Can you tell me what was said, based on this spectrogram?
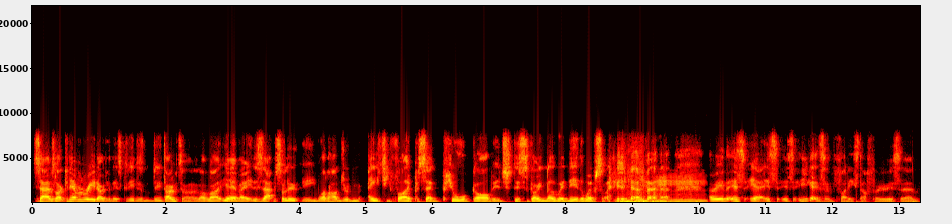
Sam's like, can you have a read over this because he doesn't do Dota? And I'm like, yeah, mate, this is absolutely 185% pure garbage. This is going nowhere near the website. I mean, it's yeah, it's it's you get some funny stuff through this. Um,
